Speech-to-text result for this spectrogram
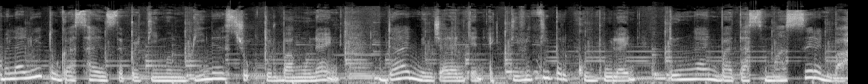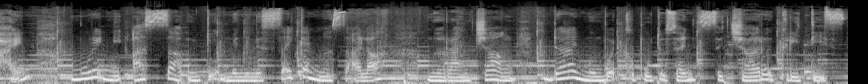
melalui tugasan seperti membina struktur bangunan dan menjalankan aktiviti perkumpulan dengan batas masa dan bahan, murid diasah untuk menyelesaikan masalah, merancang dan membuat keputusan secara kritis.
